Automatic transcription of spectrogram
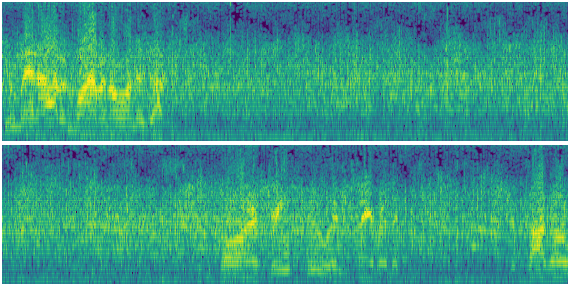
Two men out, and Marvin Owen is up. score 3-2 in favor of the Chicago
